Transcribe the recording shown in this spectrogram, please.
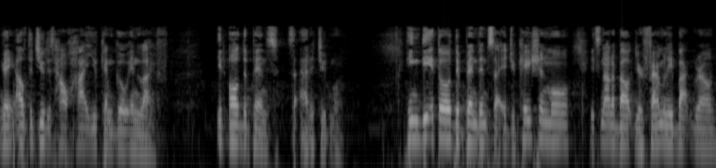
Okay? Altitude is how high you can go in life. It all depends sa attitude mo. Hindi ito dependent sa education mo. It's not about your family background.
